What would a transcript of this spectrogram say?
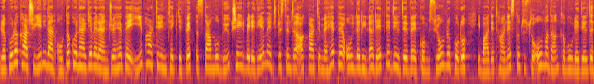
Rapora karşı yeniden ortak önerge veren CHP İyi Parti'nin teklifi İstanbul Büyükşehir Belediye Meclisi'nde AK Parti MHP oylarıyla reddedildi ve komisyon raporu ibadethane statüsü olmadan kabul edildi.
